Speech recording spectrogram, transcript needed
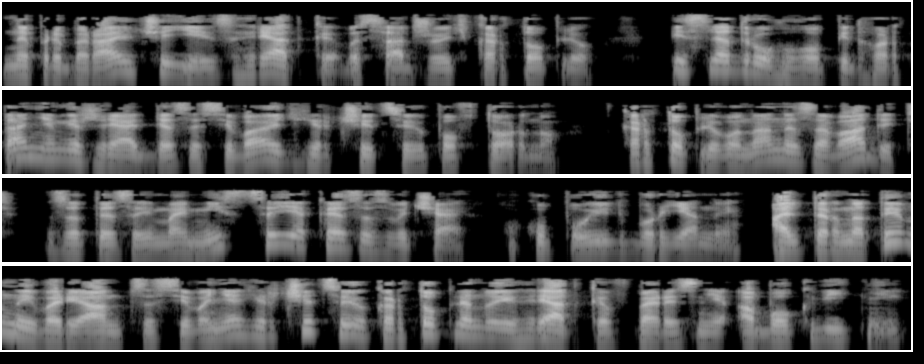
не прибираючи її з грядки, висаджують картоплю. Після другого підгортання міжряддя засівають гірчицею повторно. Картоплю вона не завадить, зате займе місце, яке зазвичай окупують бур'яни. Альтернативний варіант засівання гірчицею картопляної грядки в березні або квітні.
